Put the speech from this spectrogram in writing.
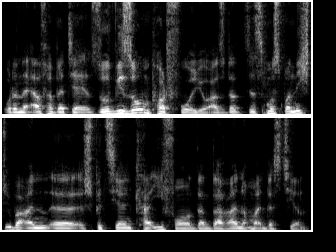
oder eine Alphabet ja sowieso im Portfolio. Also das, das muss man nicht über einen äh, speziellen KI-Fonds dann da rein nochmal investieren.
